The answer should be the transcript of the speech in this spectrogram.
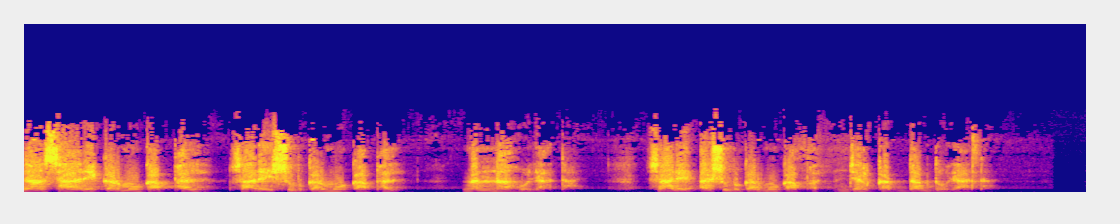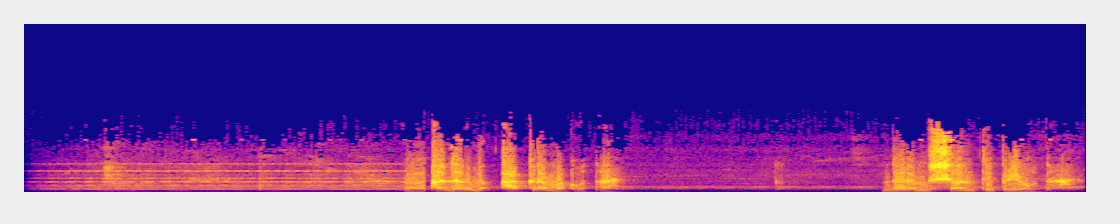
जहाँ सारे कर्मों का फल, सारे शुभ कर्मों का फल नन्ना हो जाता है। सारे अशुभ कर्मों का फल जलकर दग्ध हो जाता है। अधर्म आक्रामक होता है। धर्म शांति प्रिय होता है।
